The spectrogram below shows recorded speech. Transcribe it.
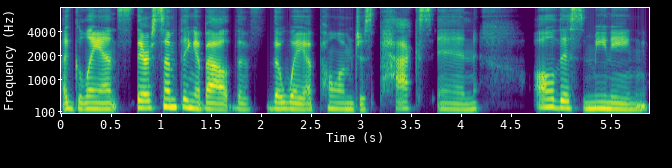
a glance. There's something about the the way a poem just packs in all this meaning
